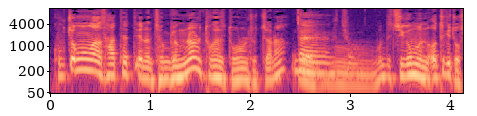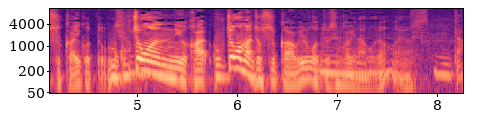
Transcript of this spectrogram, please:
국정농단 사태 때는 정경련을 통해서 돈을 줬잖아. 네, 그렇죠. 음, 근데 지금은 어떻게 줬을까 이것도 뭐 국정원이 가- 국정원만 줬을까 뭐 이런 것도 생각이 나고요. 예. 맞습니다.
